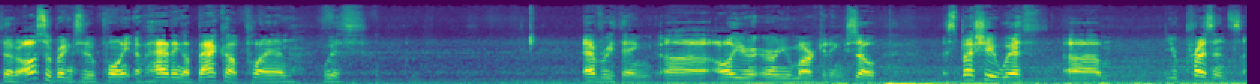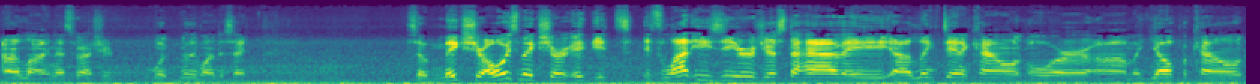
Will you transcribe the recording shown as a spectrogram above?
that also brings to the point of having a backup plan with everything, uh, all your all your marketing. So, especially with um, your presence online. That's what I should what really wanted to say. So make sure, always make sure it, it's it's a lot easier just to have a, a LinkedIn account or um, a Yelp account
